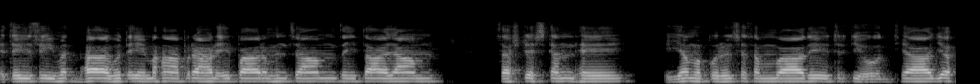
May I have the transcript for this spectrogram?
इति श्रीमद्भागवते महापुराणे पारमहंस्यां सहितायां षष्ठस्कंधे यमपुरुषसंवादे तृतीयोऽध्यायः।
